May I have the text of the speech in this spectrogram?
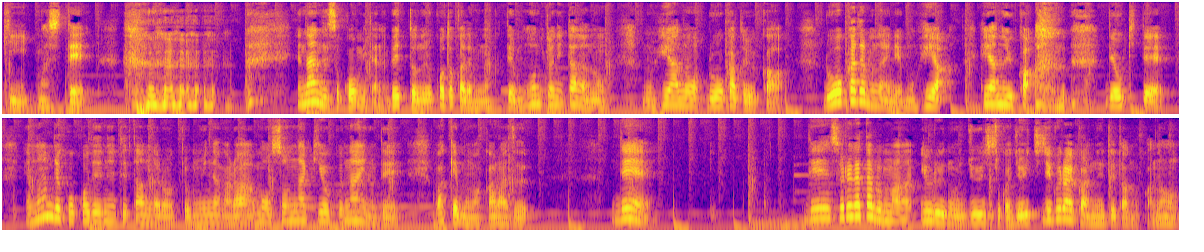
起きまして。なんでそこ？みたいな。ベッドの横とかでもなくてもう本当にただの部屋の廊下というか廊下でもないねもう部屋。部屋の床。で起きていやなんでここで寝てたんだろうって思いながらもうそんな記憶ないので訳も分からず。ででそれが多分まあ夜の10時とか11時ぐらいから寝てたのかな。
